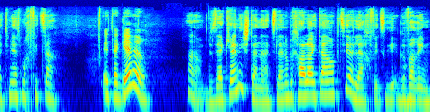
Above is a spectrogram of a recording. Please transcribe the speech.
את מי את מחפיצה? את הגבר. אה, וזה כן השתנה. אצלנו בכלל לא הייתה אופציה להחפיץ גברים,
